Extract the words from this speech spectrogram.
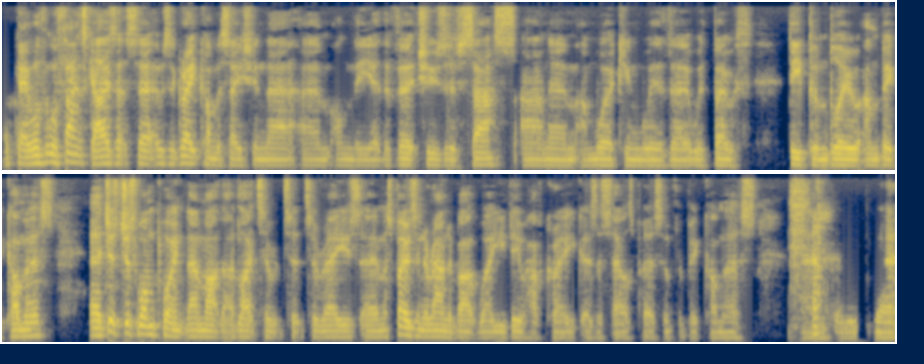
Okay, well, well, thanks, guys. That's uh, it was a great conversation there um, on the uh, the virtues of SaaS and um, and working with uh, with both Deeper Than Blue and BigCommerce. Uh, just just one point there, Mark, that I'd like to to, to raise. Um, I suppose in a roundabout way, you do have Craig as a salesperson for BigCommerce, um, uh,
